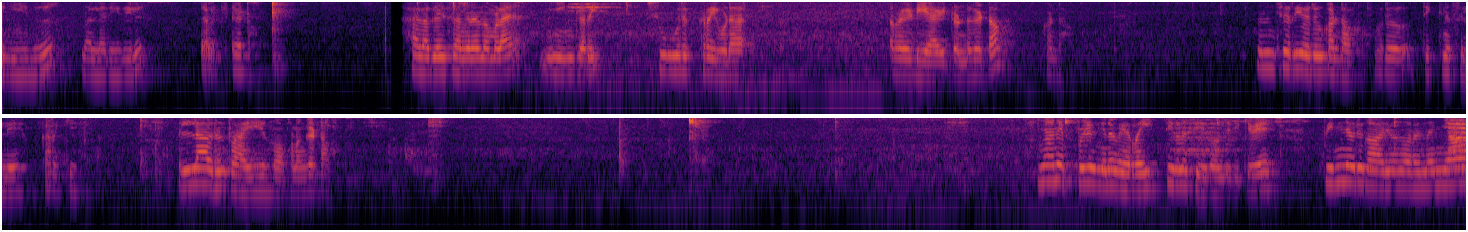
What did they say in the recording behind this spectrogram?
ഇനി ഇത് നല്ല രീതിയിൽ തിളക്കട്ടെ കേട്ടോ. ഹലോ ഗൈസ് അങ്ങനെ നമ്മളെ മീൻകറി ചൂരക്കറി ഇവിടെ റെഡി ആയിട്ടുണ്ട് കേട്ടോ. കണ്ടോ? ചെറിയൊരു കണ്ടോ? ഒരു തിക്നെസ്സില്ലേ കറിക്ക്. എല്ലാവരും ട്രൈ ചെയ്ത് നോക്കണം കേട്ടോ. ഞാൻ എപ്പോഴും ഇങ്ങനെ വെറൈറ്റികൾ ചെയ്തുകൊണ്ടിരിക്കുവേ. പിന്നെ ഒരു കാര്യം എന്ന് പറയുന്നത് ഞാൻ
